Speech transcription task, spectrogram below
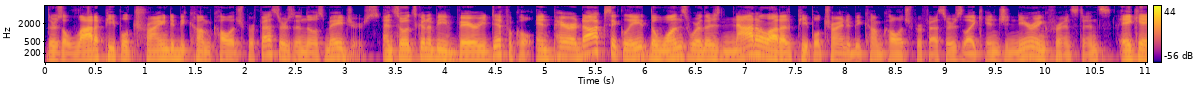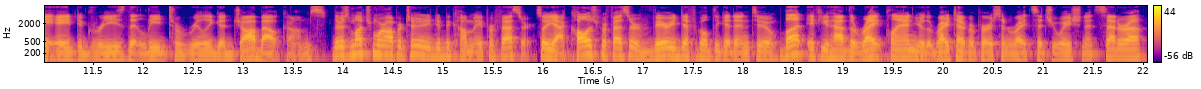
there's a lot of people trying to become college professors in those majors. And so it's gonna be very difficult. And paradoxically, the ones where there's not a lot of people trying to become college professors, like engineering, for instance, AKA degrees that lead to really good job outcomes, there's much more opportunity to become a professor. So yeah, college professor, very difficult to get into. But if you have the right plan, you're the right type of person, right situation, etc.,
